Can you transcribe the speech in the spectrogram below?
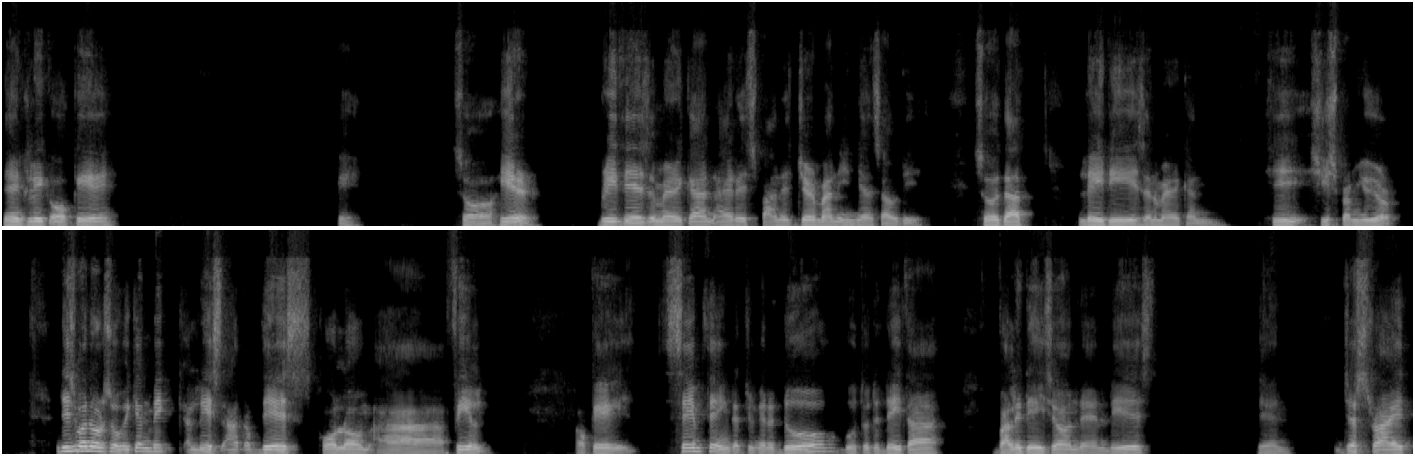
Then click OK. Okay. So here, British, American, Irish, Spanish, German, Indian, Saudi. So that lady is an American. She, she's from New York. This one also, we can make a list out of this column uh, field. Okay, same thing that you're gonna do, go to the data validation, then list, then just write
